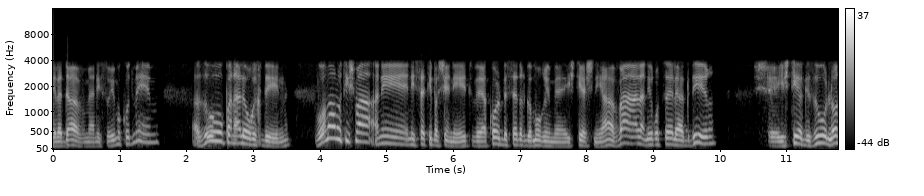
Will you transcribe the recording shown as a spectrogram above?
ילדיו מהנישואים הקודמים, אז הוא פנה לעורך דין, והוא אמר לו, תשמע, אני ניסיתי בשנית, והכל בסדר גמור עם אה, אשתי השנייה, אבל אני רוצה להגדיר שאשתי הגזו לא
